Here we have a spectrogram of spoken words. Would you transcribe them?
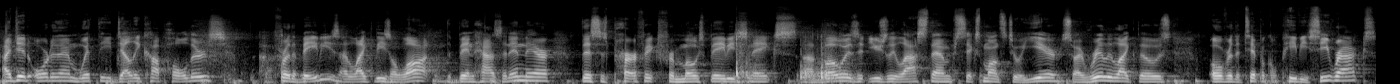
I did order them with the deli cup holders uh, for the babies. I like these a lot. The bin has it in there. This is perfect for most baby snakes. Uh, boas, it usually lasts them six months to a year. So I really like those over the typical PVC racks.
